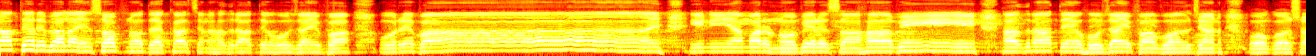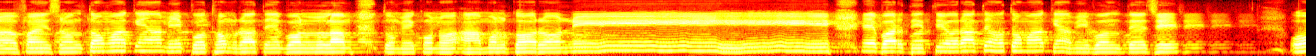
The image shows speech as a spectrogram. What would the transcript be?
রাতের বেলায় স্বপ্ন দেখাচ্ছেন হাজরাতে হোজাইফা ওরে ভাই, ইনি আমার নবীর সাহাবি। হাজরাতে হুজাইফা বলছেন ও গো ফয়সল তোমাকে আমি প্রথম রাতে বললাম, তুমি কোনো আমল করনি। এবার দ্বিতীয় রাতেও তোমাকে আমি বলতেছি। ও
